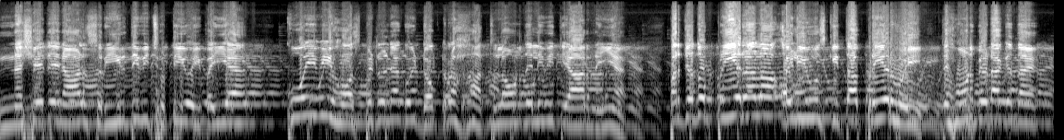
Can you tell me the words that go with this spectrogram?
ਨਸ਼ੇ ਦੇ ਨਾਲ ਸਰੀਰ ਦੀ ਵੀ ਛੁੱਟੀ ਹੋਈ ਪਈ ਹੈ ਕੋਈ ਵੀ ਹਸਪੀਟਲ ਜਾਂ ਕੋਈ ਡਾਕਟਰ ਹੱਥ ਲਾਉਣ ਦੇ ਲਈ ਵੀ ਤਿਆਰ ਨਹੀਂ ਹੈ ਪਰ ਜਦੋਂ ਪ੍ਰੇਅਰ ਵਾਲਾ ਆਇਲ ਯੂਜ਼ ਕੀਤਾ ਪ੍ਰੇਅਰ ਹੋਈ ਤੇ ਹੁਣ ਬੇਟਾ ਕਿਦਾਂ ਹੈ?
